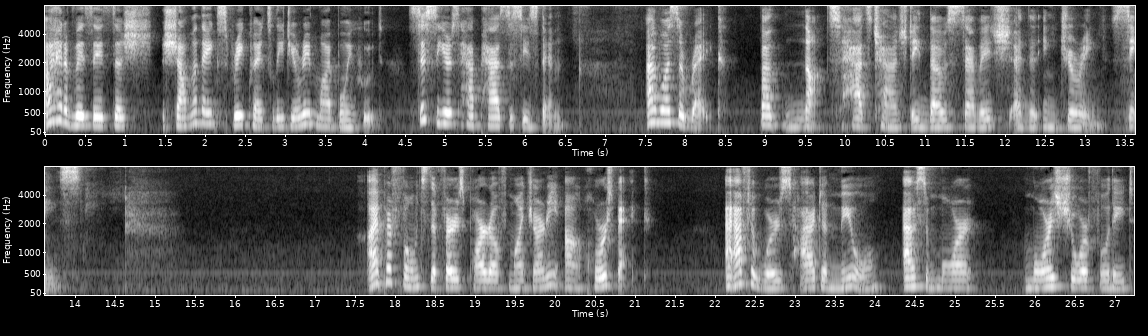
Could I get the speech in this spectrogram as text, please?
I had visited the Chamonix frequently during my boyhood. Six years had passed since then. I was a rake, but not had changed in those savage and enduring scenes. I performed the first part of my journey on horseback. I afterwards hired a mule as more, more sure-footed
